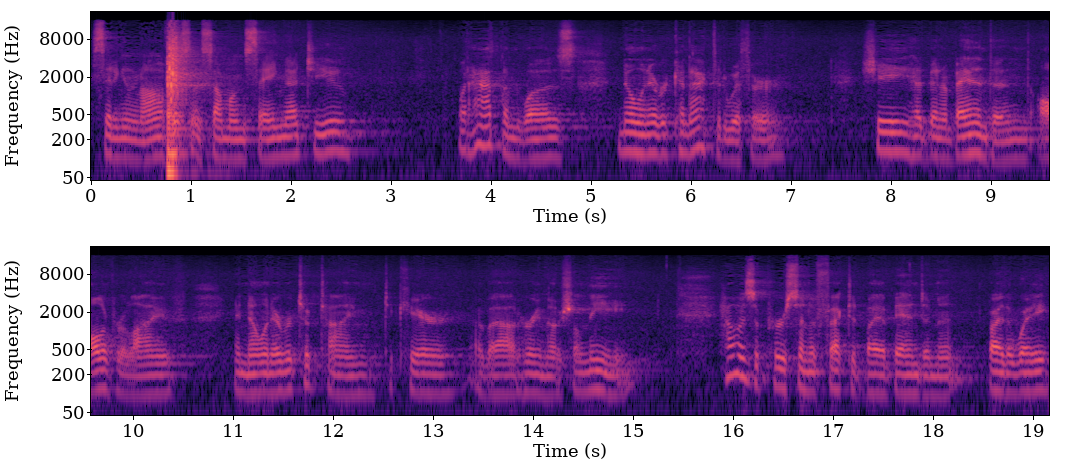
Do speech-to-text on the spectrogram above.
sitting in an office, and someone saying that to you? What happened was no one ever connected with her. She had been abandoned all of her life, and no one ever took time to care about her emotional need. How is a person affected by abandonment? By the way,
